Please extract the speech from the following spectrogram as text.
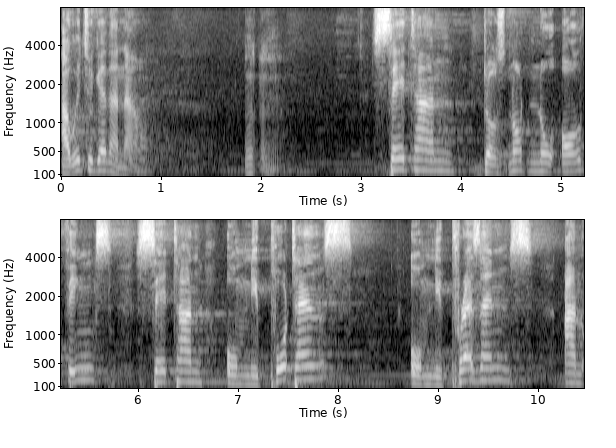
Are we together now? Mm -mm. Satan does not know all things. Satan omnipotence, omnipresence, and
